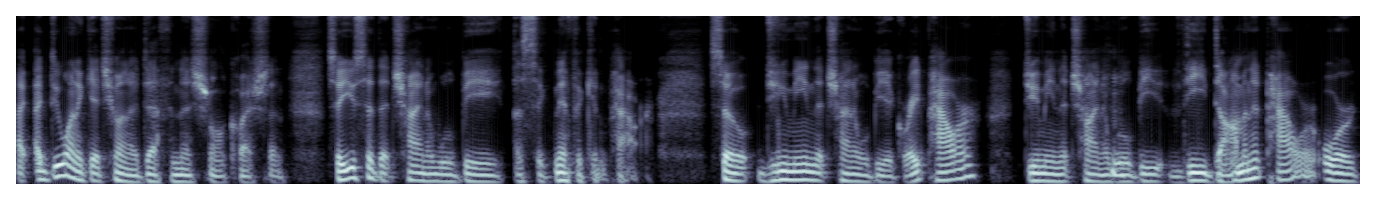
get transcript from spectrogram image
I, I do want to get you on a definitional question. So you said that China will be a significant power. So do you mean that China will be a great power? Do you mean that China hmm. will be the dominant power, or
